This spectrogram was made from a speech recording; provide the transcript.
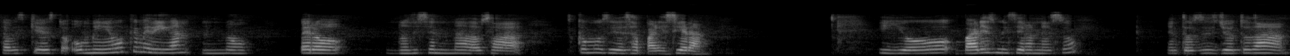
¿sabes qué esto? O mínimo que me digan no, pero no dicen nada, o sea, es como si desaparecieran. Y yo, varios me hicieron eso, entonces yo toda,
